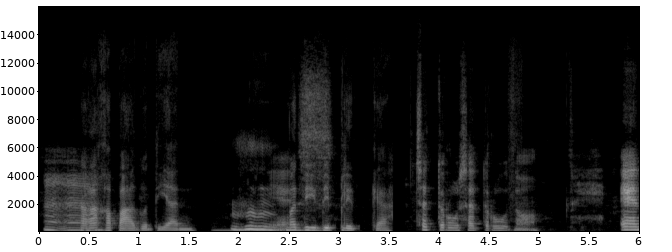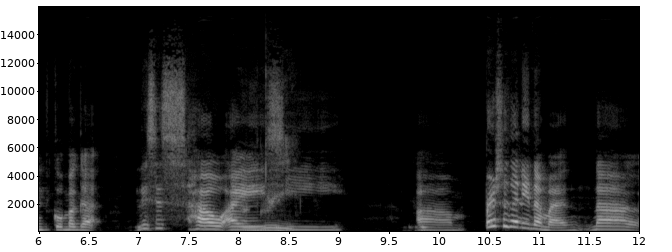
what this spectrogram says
Mm-mm. nakakapagod yan. Yes. Madideplete ka. Sa true, sa true, no? And kumbaga, this is how I Agree. see, um, personally naman, na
